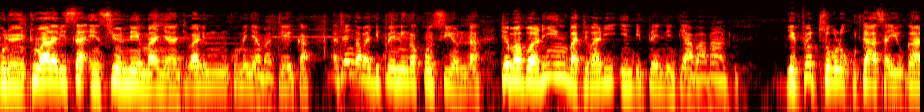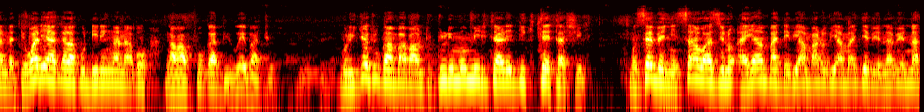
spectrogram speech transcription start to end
buli tubalabisa ensi yonna emanya nti bali mu kumenya amateeka ate nga badipendinga ku nsi yonna tebabalimba tebali independent abo abantu. Yeffe tusobola okutaasa uganda tewali agala kudiringa nabo nga bafuga bibwe batyo. Bulijjo tugamba abantu tuli mu military dictatorship. Museveni saawa zino ayambadde ebyambalo byamagye byonna byonna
